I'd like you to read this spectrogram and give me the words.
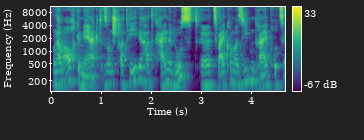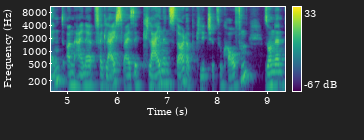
und haben auch gemerkt, so ein Stratege hat keine Lust, äh, 2,73 Prozent an einer vergleichsweise kleinen Startup-Klitsche zu kaufen, sondern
